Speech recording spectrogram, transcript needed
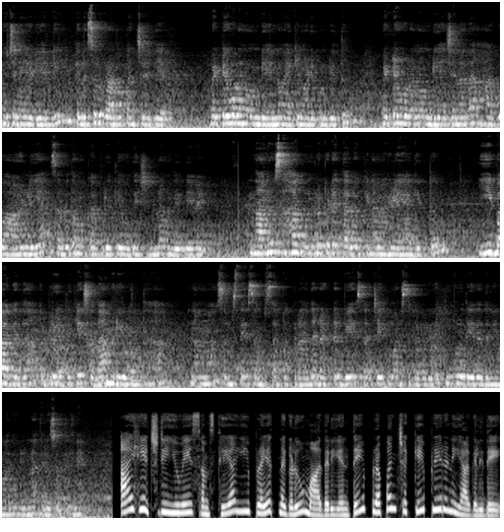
ಯೋಜನೆಯಡಿಯಲ್ಲಿ ಕೆಲಸೂರು ಗ್ರಾಮ ಪಂಚಾಯಿತಿಯ ಬೆಟ್ಟೆಗೋಡನ ಉಂಡಿಯನ್ನು ಆಯ್ಕೆ ಮಾಡಿಕೊಂಡಿದ್ದು ಬೆಟ್ಟೆಗೋಡನ ಉಂಡಿಯ ಜನರ ಹಾಗೂ ಆ ಹಳ್ಳಿಯ ಸರ್ವತೋಮುಖ ಅಭಿವೃದ್ಧಿಯ ಉದ್ದೇಶವನ್ನು ಹೊಂದಿದ್ದೇವೆ. ನಾನು ಸಹ ಗುಂಡ್ಲುಪೇಟೆ ತಾಲೂಕಿನ ಮಹಿಳೆಯಾಗಿದ್ದು, ಈ ಭಾಗದ ಅಭಿವೃದ್ಧಿಗೆ ಸದಾ ಮಿಡಿಯುವಂತಹ ನಮ್ಮ ಸಂಸ್ಥೆಯ ಸಂಸ್ಥಾಪಕರಾದ doctor B S Ajayakumar sir ಅವರಿಗೆ ತುಂಬ ಹೃದಯದ ಧನ್ಯವಾದಗಳನ್ನು ತಿಳಿಸುತ್ತೇನೆ. ಐಎಚ್ಡಿಯುಎ ಸಂಸ್ಥೆಯ ಈ ಪ್ರಯತ್ನಗಳು ಮಾದರಿಯಂತೆ ಪ್ರಪಂಚಕ್ಕೆ ಪ್ರೇರಣೆಯಾಗಲಿದೆ.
